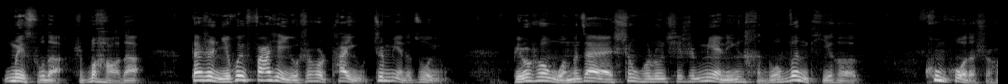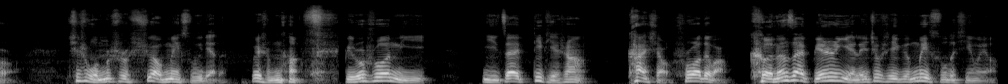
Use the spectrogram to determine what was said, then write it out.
媚俗的，是不好的。但是你会发现，有时候它有正面的作用。比如说，我们在生活中其实面临很多问题和困惑的时候，其实我们是需要媚俗一点的。为什么呢？比如说，你你在地铁上看小说，对吧？可能在别人眼里就是一个媚俗的行为啊，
